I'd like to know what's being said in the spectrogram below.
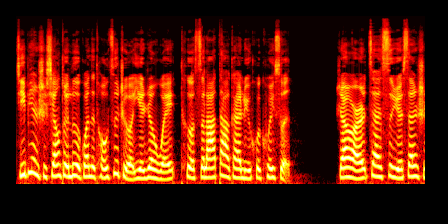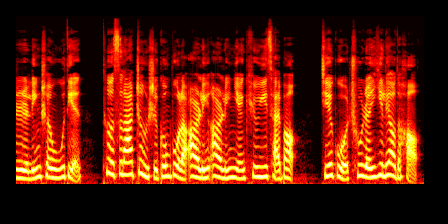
即便是相对乐观的投资者也认为特斯拉大概率会亏损。然而，在4月30日凌晨五点，特斯拉正式公布了2020年 Q1 财报，结果出人意料的好。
